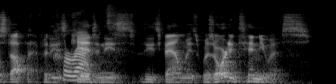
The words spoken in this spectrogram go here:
stuff for these kids and these these families was already tenuous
